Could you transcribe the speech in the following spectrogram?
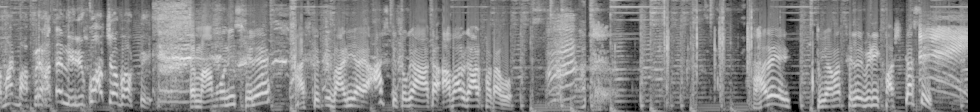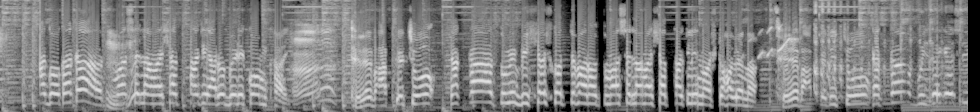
আমার বাপের হাতে নিরুকু আছে তা মামনি ছেলে আজকে তুই বাড়ি আয় আজকে তোকে আটা- আবার গাড় ফাটাবো। আরে তুই আমার ছেলের বিড়ি খাস গো কাকা তোমার ছেলে আমার সাথে থাকি আরও বিড়ি কম খায়। ছেলের বাপকে চো। কাকা তুমি বিশ্বাস করতে পারো তোমার ছেলে আমার সাথে থাকলে নষ্ট হবে না। ছেলের বাপকে তুই চো। কাকা বুঝতে গেছি।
